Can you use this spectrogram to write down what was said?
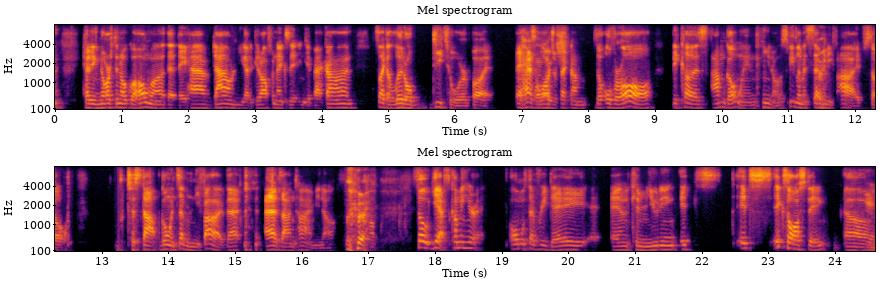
heading north in Oklahoma that they have down. You got to get off an exit and get back on. It's like a little detour, but it has a large Ouch. effect on the overall because I'm going, you know, speed limit's 75. So to stop going 75, that adds on time, you know. So yes, coming here almost every day and commuting, it's it's exhausting. Um, Yeah.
